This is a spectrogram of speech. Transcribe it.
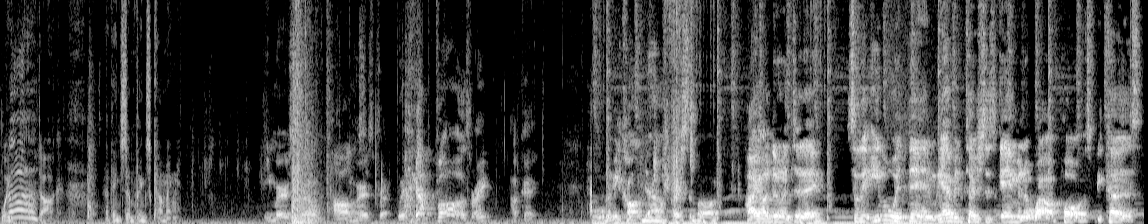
Wait, Doc. I think something's coming. Immerse, bro. Pause. Immerse, bro. We got pause, right? Okay. Let me calm down, first of all. How y'all doing today? So the evil within, we haven't touched this game in a while, pause, because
